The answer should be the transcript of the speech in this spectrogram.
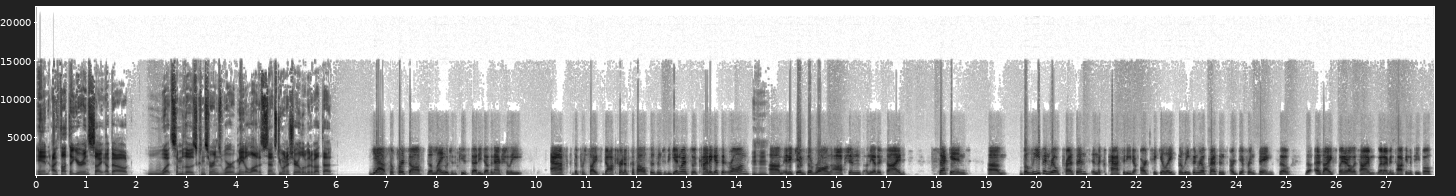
And I thought that your insight about what some of those concerns were made a lot of sense. Do you want to share a little bit about that? Yeah. So, first off, the language of the Pew study doesn't actually ask the precise doctrine of Catholicism to begin with, so it kind of gets it wrong, mm-hmm. um, and it gives the wrong options on the other side. Second, um, belief in real presence and the capacity to articulate belief in real presence are different things. So, the, as I explain it all the time when I've been talking to people,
